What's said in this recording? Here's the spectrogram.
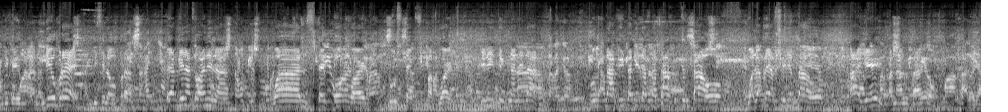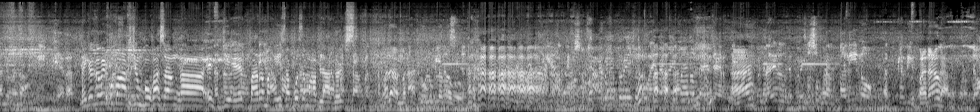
hindi kayo maano. Hindi ubra eh, hindi sila ubra. Kaya ginagawa nila, one step forward, two steps backward. Tinitignan nila. Kung nakita nilang natakot yung tao, walang reaksyon yung tao, ah, yay, panalo tayo. Ayan yung ano. May gagawin po bang action bukas ang ah, FGF para makiisa po sa mga vloggers? Wala, matutulog lang ako. Ha? Dahil sa sobrang talino at galing. Ipanaw? No?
